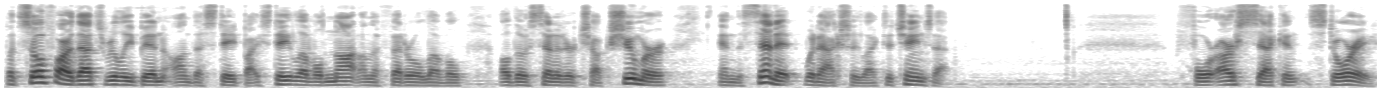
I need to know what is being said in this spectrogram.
but so far that's really been on the state by state level, not on the federal level, although Senator Chuck Schumer and the Senate would actually like to change that for our second story.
